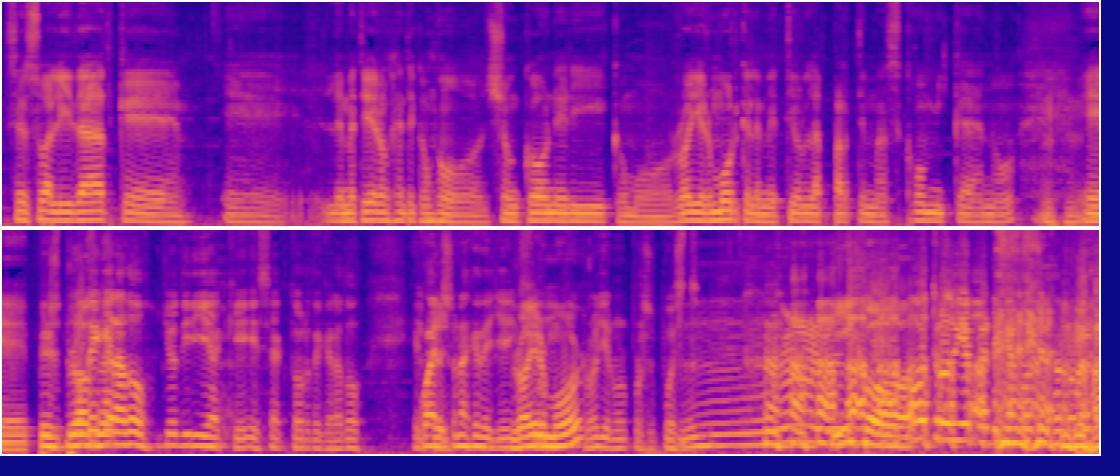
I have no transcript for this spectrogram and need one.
sensualidad que eh, le metieron gente como Sean Connery, como Roger Moore, que le metió la parte más cómica, ¿no? Eh, Pierce Lo degradó, yo diría que ese actor degradó. El ¿Cuál? personaje de James ¿Roger. Moore? Roger Moore, por supuesto. Hijo. Otro día platicamos de eso, Roberto,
